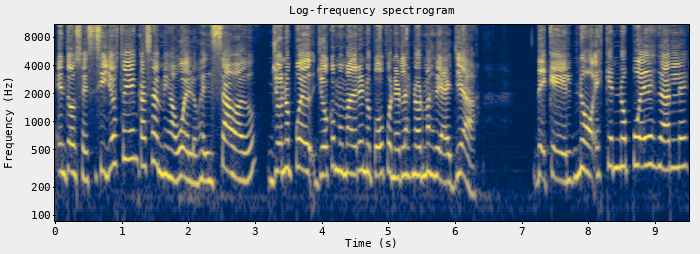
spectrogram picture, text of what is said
Entonces, si yo estoy en casa de mis abuelos el sábado, yo no puedo, yo como madre no puedo poner las normas de allá, de que no, es que no puedes darle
